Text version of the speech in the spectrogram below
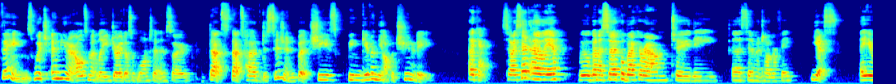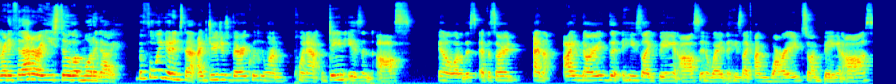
things which and you know ultimately Jo doesn't want it and so that's that's her decision but she's been given the opportunity Okay, so I said earlier we were going to circle back around to the uh, cinematography. yes Are you ready for that, or are you still got more to go? before we get into that I do just very quickly want to point out Dean is an ass in a lot of this episode and I know that he's like being an ass in a way that he's like I'm worried so I'm being an ass.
